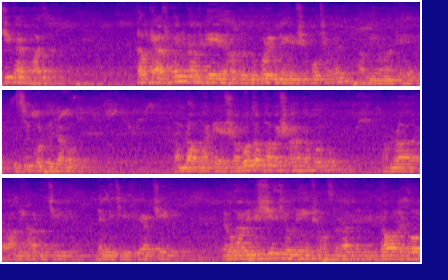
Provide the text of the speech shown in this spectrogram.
চিফ অ্যাডভাইজার কালকে আসবেন, কালকে হয়তো দুপুরে উনি এসে পৌঁছাবেন। আমি ওনাকে রিসিভ করতে যাব। আমরা ওনাকে সর্বতভাবে সহায়তা করব। আমরা আমি army chief navy chief air chief এবং আমি নিশ্চিত যে উনি সমস্ত রাজনৈতিক দল এবং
